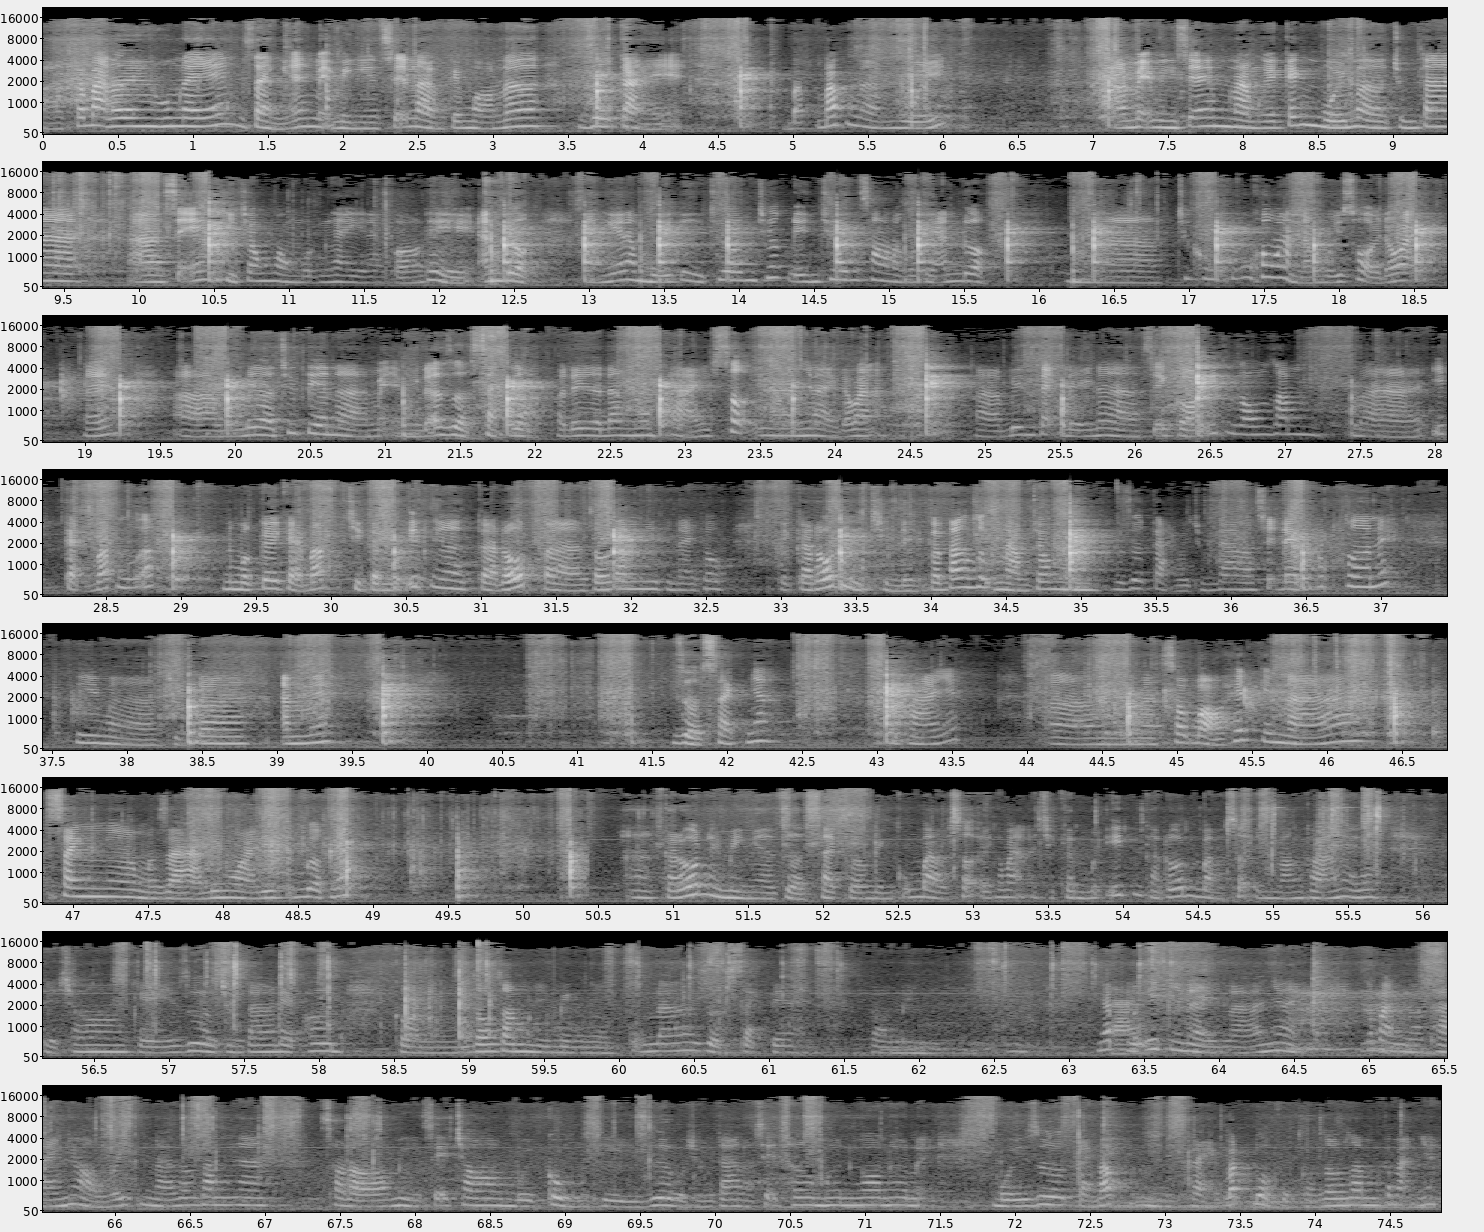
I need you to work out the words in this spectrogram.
À, các bạn ơi, hôm nay ấy, rảnh ấy, mẹ mình sẽ làm cái món ờ, dưa cải bắp bắp là muối. À, mẹ mình sẽ làm cái cách muối mà chúng ta à, sẽ chỉ trong vòng một ngày là có thể ăn được. À, nghĩa là muối từ trưa hôm trước đến trưa hôm sau là có thể ăn được. À, chứ không cũng không hẳn là muối sổi đâu ạ. Đấy. À, bây giờ trước tiên là mẹ mình đã rửa sạch rồi và đây là đang thái sợi như này các bạn à, bên cạnh đấy là sẽ có ít rau răm và ít cải bắp nữa. Nhưng một cây cải bắp chỉ cần một ít ờ, cà rốt và rau răm như thế này thôi. Cái cà rốt thì chỉ để có tác dụng làm cho dưa cải của chúng ta nó sẽ đẹp mắt hơn ấy khi mà chúng ta ăn ấy. Rửa sạch nhá thái nhá, ờ, à, sau bỏ hết cái lá xanh ờ, mà già bên ngoài đi cũng được nhé à, cà rốt này mình à, rửa sạch và mình cũng bào sợi các bạn ạ. Chỉ cần một ít cà rốt bào sợi loáng thoáng này thôi để cho cái dưa của chúng ta đẹp hơn. Còn rau răm thì mình à, cũng đã rửa sạch đây này. Và mình ngắt một ít như này lá như này. Các bạn thái nhỏ với ít lá rau răm ra sau đó mình sẽ cho muối cùng thì dưa của chúng ta nó sẽ thơm hơn ngon hơn đấy muối dưa cải bắp ừ, phải bắt buộc phải có rau răm các bạn nhé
